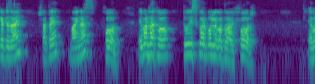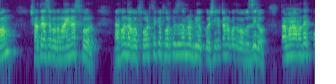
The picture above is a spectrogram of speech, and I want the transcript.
কেটে যায়, সাথে মাইনাস ফোর। এবার দেখো, টু স্কোয়ার করলে কত হয়? ফোর। এবং সাথে আছে কত? Minus four. এখন দেখো, ফোর থেকে ফোরকে যদি আমরা বিয়োগ করি, সেক্ষেত্রে আমরা কত পাবো? জিরো। তার মানে আমাদের ক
